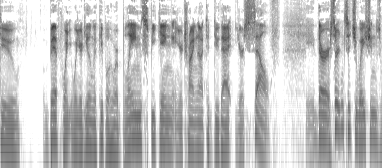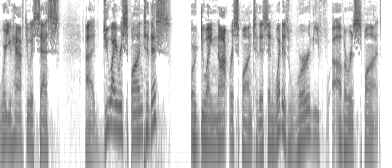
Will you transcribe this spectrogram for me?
to Biff, when, when you're dealing with people who are blame speaking and you're trying not to do that yourself, there are certain situations where you have to assess uh, do I respond to this? Or do I not respond to this? And what is worthy of a response?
